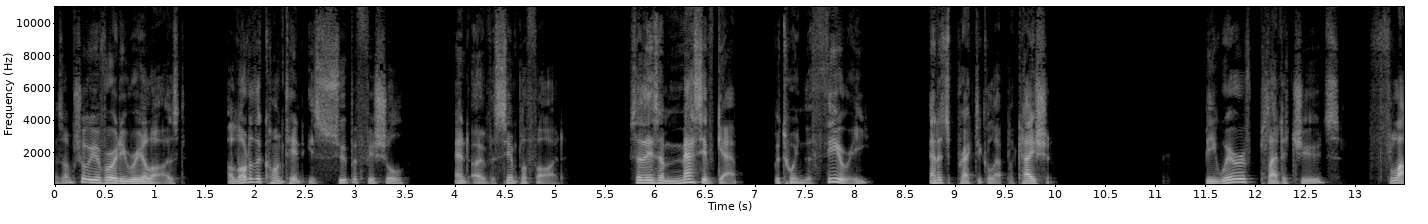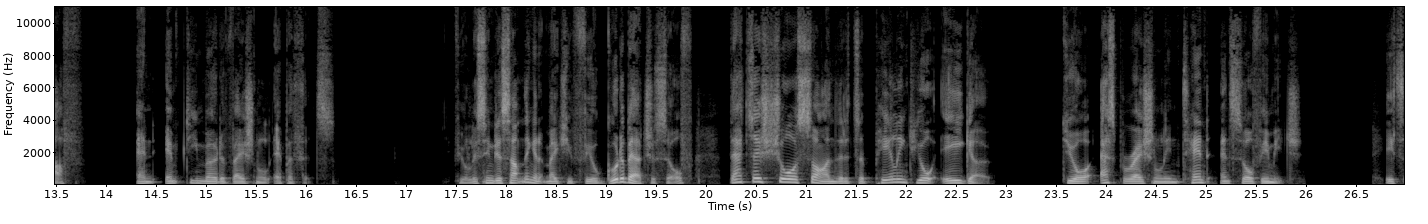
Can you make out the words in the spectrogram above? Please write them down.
As I'm sure you've already realised, a lot of the content is superficial and oversimplified. So there's a massive gap between the theory and its practical application. Beware of platitudes, fluff, and empty motivational epithets. If you're listening to something and it makes you feel good about yourself, that's a sure sign that it's appealing to your ego, to your aspirational intent and self image. It's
